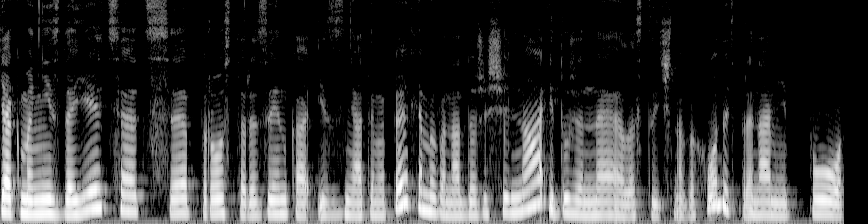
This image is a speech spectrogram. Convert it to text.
Як мені здається, це просто резинка із знятими петлями, вона дуже щільна і дуже нееластична виходить, принаймні по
